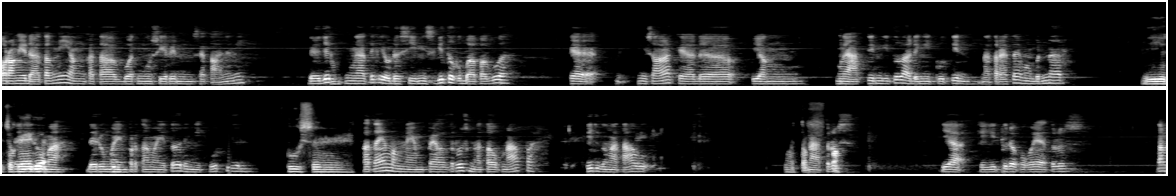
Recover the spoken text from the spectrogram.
orangnya datang nih yang kata buat ngusirin setannya nih dia aja ngeliatnya kayak udah sinis gitu ke bapak gua. Kayak misalnya kayak ada yang ngeliatin gitu lah ada yang ngikutin. Nah ternyata emang bener Iya, cok dari dia. rumah dari rumah yang pertama itu ada yang ngikutin. Buset. katanya emang nempel terus nggak tahu kenapa. Dia juga nggak tahu. Nah fuck? terus ya kayak gitu dah pokoknya. Terus kan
